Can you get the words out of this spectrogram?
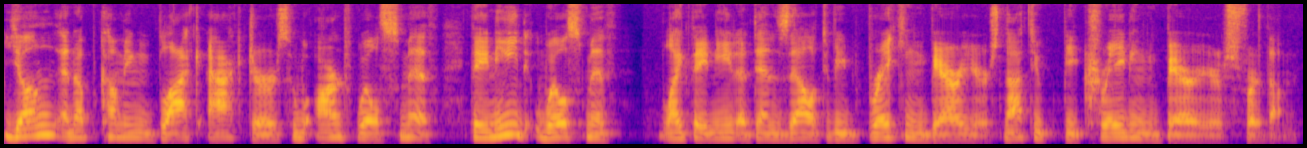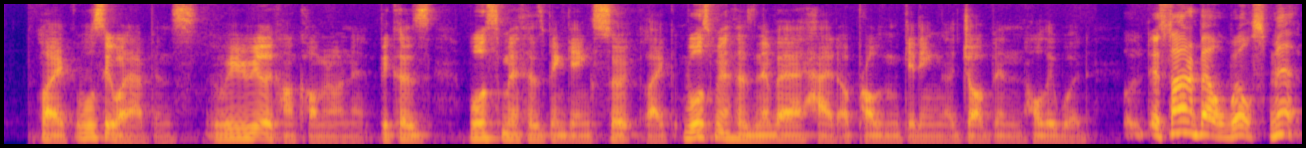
young and upcoming black actors who aren't Will Smith, they need Will Smith like they need a Denzel to be breaking barriers, not to be creating barriers for them. Like we'll see what happens. We really can't comment on it because Will Smith has been getting so like Will Smith has never had a problem getting a job in Hollywood. It's not about Will Smith.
